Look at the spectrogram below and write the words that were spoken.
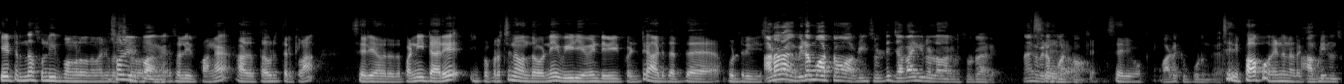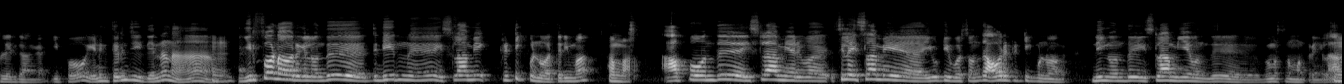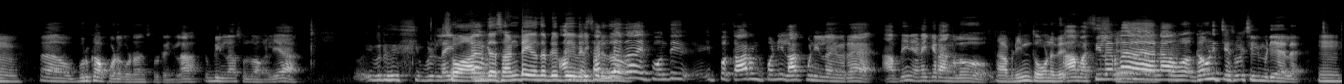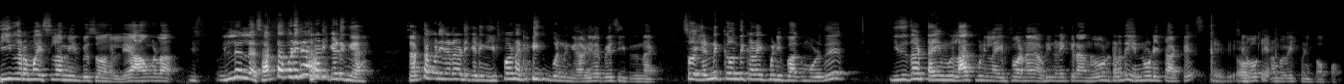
கேட்டிருந்தா சொல்லியிருப்பாங்களோ அந்த மாதிரி சொல்லியிருப்பாங்க. சொல்லியிருப்பாங்க. அதை தவிர்த்திருக்கலாம். சரி அவர் அதை பண்ணிட்டாரு. இப்போ பிரச்சனை வந்த உடனே வீடியோவே delete பண்ணிட்டு அடுத்தடுத்த ஃபுட் ரிவ்யூ ஆனா நாங்க விட மாட்டோம் அப்படின்னு சொல்லிட்டு ஜவாஹிர் அவர்கள் சொல்றாரு. நாங்க விட மாட்டோம் சரி ஓகே வழக்கு போடுங்க. சரி பார்ப்போம் என்ன நடக்கும் அப்படின்னு சொல்லியிருக்காங்க. இப்போ எனக்கு தெரிஞ்சு இது என்னன்னா. இர்ஃபான் அவர்கள் வந்து திடீர்னு இஸ்லாமிய கிரிட்டிக் பண்ணுவார் தெரியுமா? ஆமா. அப்போ வந்து இஸ்லாமியர் சில இஸ்லாமிய யூடியூபர்ஸ் வந்து அவரை கிரிட்டிக் பண்ணுவாங்க. நீங்க வந்து இஸ்லாமிய வந்து விமர்சனம் பண்றீங்களா? புர்கா போடக்கூடாதுன்னு சொல்றீங்களா? இப்படின்லாம் சொல்லுவாங்க இல்லையா? இவரு இவரு ஸோ லைட்டா அந்த சண்டை வந்து அப்படியே வெளிப்படுதோ? தான் இப்போ வந்து இப்ப காரணம் பண்ணி லாக் பண்ணிடலாம் இவரை அப்படின்னு நினைக்கிறாங்களோ? அப்படின்னு தோணுது. ஆமா சிலர்லாம் நான் கவனிச்சேன் சோசியல் மீடியால. தீவிரமா இஸ்லாமியன் பேசுவாங்க இல்லையா? அவங்களாம் இஸ்- இல்ல இல்ல சட்டப்படி நடவடிக்கை எடுங்க. சட்டப்படி நடவடிக்கை எடுங்க. இர்ஃபானை கைது பண்ணுங்க அப்படின்னு பேசிக்கிட்டு இருந்தாங்க. சோ எனக்கு வந்து கனெக்ட் பண்ணி பார்க்கும்பொழுது இதுதான் டைம் லாக் பண்ணிடலாம் இர்ஃபானை அப்படின்னு நினைக்கிறாங்களோன்றது என்னுடைய தாட்டு சரி சரி ஓகே ஓகே நம்ம வெயிட் பண்ணி பார்ப்போம்.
